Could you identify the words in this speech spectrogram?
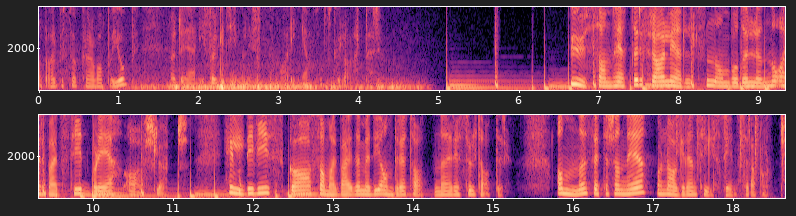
at arbeidstakere var på jobb, når det ifølge timelistene var ingen som skulle ha vært der. Usannheter fra ledelsen om både lønn og arbeidstid ble avslørt. Heldigvis ga samarbeidet med de andre etatene resultater. Anne setter seg ned og lager en tilsynsrapport.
